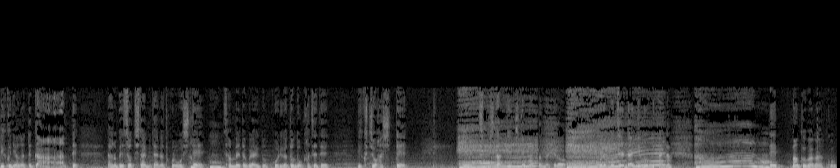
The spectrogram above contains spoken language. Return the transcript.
陸に上がってガーってあの別荘地帯みたいなところを押して、3メートルぐらいの氷がどんどん風で陸地を走って。で潰したっていう事件もあったんだけどこれも前代未聞みたいな。でバンクーバーがこう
